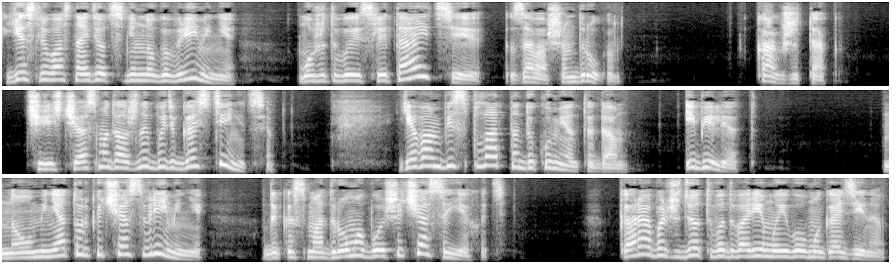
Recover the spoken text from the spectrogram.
Если у вас найдется немного времени, может, вы слетаете за вашим другом?» «Как же так? Через час мы должны быть в гостинице. Я вам бесплатно документы дам и билет. Но у меня только час времени, до космодрома больше часа ехать. Корабль ждет во дворе моего магазина.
